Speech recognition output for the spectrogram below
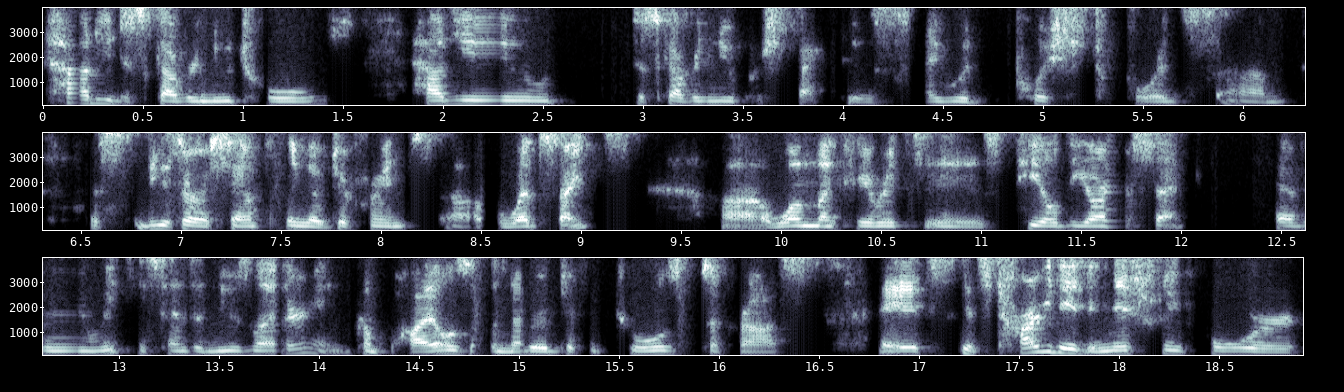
how do you discover new tools? How do you discover new perspectives? I would push towards, um, these are a sampling of different uh, websites. Uh, one of my favorites is TLDRsec. Every week he sends a newsletter and compiles a number of different tools across. It's, it's targeted initially for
